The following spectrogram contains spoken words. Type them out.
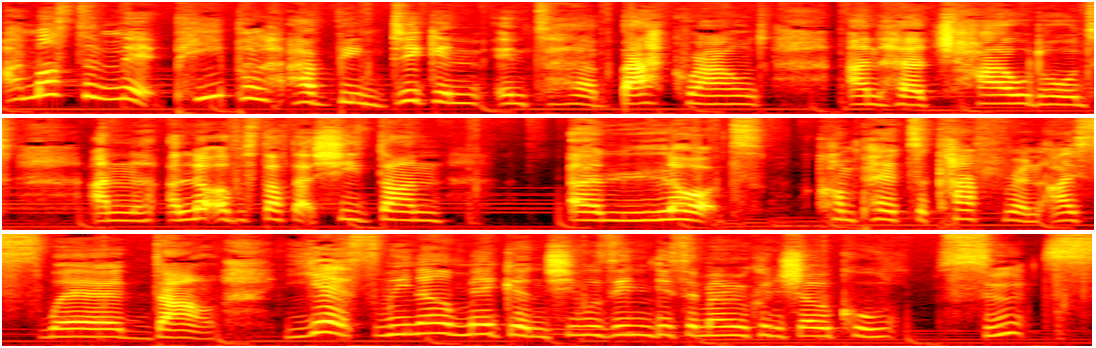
I must admit, people have been digging into her background and her childhood and a lot of stuff that she's done a lot compared to Catherine, I swear down. Yes, we know Meghan, she was in this American show called Suits.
